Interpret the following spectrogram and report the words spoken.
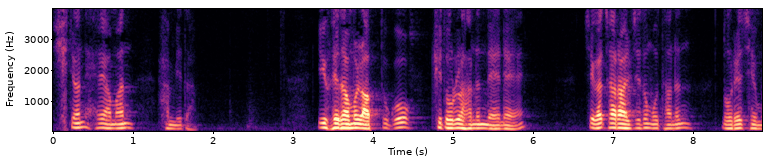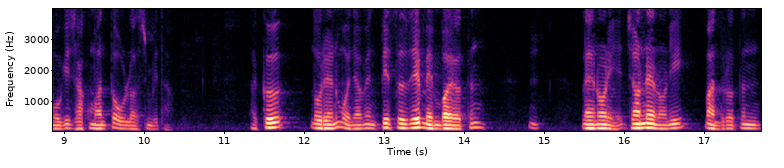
실현해야만 합니다. 이 회담을 앞두고 기도를 하는 내내 제가 잘 알지도 못하는 노래 제목이 자꾸만 떠올랐습니다. 그 노래는 뭐냐면 비틀즈의 멤버였던 레논이 존 레논이 만들었던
